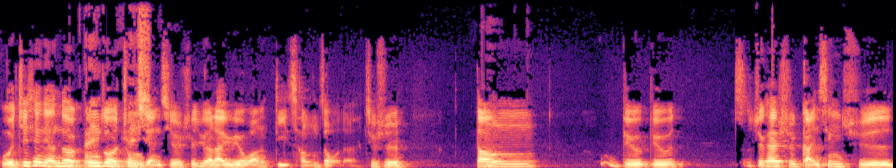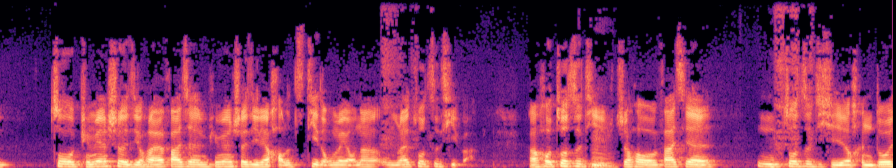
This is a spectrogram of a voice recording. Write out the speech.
我这些年的工作重点其实是越来越往底层走的，就是当比如比如最开始感兴趣做平面设计，后来发现平面设计连好的字体都没有，那我们来做字体吧。然后做字体之后发现，嗯，做字体很多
